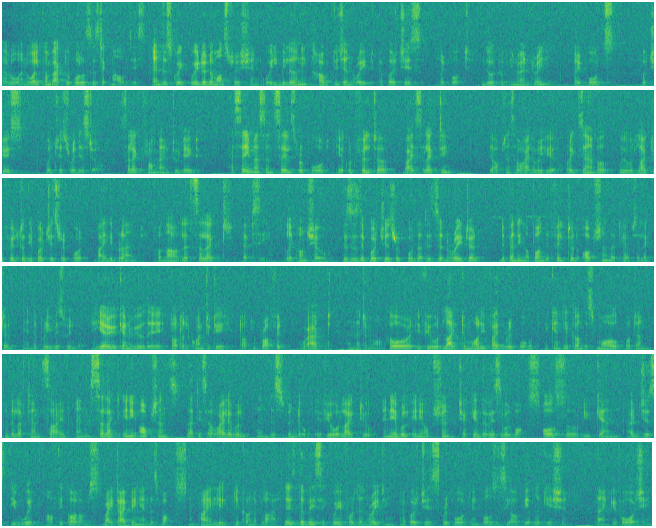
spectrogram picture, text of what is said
Hello and welcome back to Polosys Technologies. In this quick video demonstration, we'll be learning how to generate a purchase report. Go to Inventory, Reports, Purchase, Purchase Register. Select from end to date. As same as in sales report, you could filter by selecting the options available here. For example, we would like to filter the purchase report by the brand. For now, let's select Pepsi. Click on Show. This is the purchase report that is generated depending upon the filtered option that you have selected in the previous window. Here you can view the total quantity, total profit, VAT, and. However, if you would like to modify the report, you can click on the small button in the left hand side and select any options that is available in this window. If you would like to enable any option, check in the visible box. Also, you can adjust the width of the columns by typing in this box and finally click on apply. This is the basic way for generating a purchase report in Polosys ERP application. Thank you for watching.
